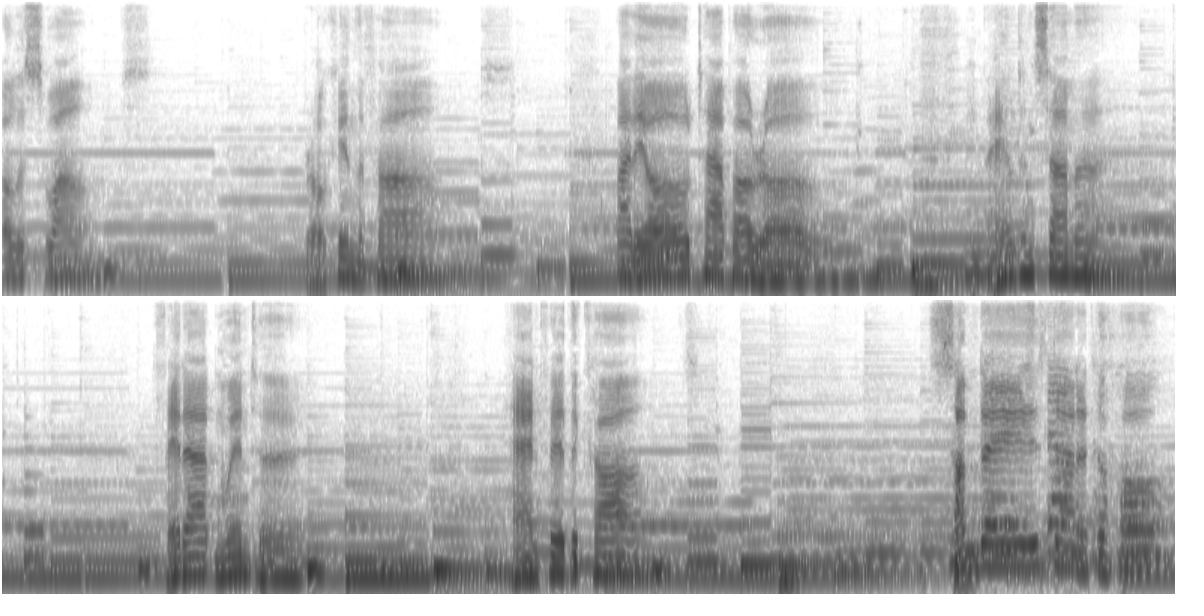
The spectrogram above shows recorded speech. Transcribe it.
All the swamps broke in the farms by the old Tapa Road. He baled in summer, fed out in winter, hand fed the calves. Sundays down at the hall.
